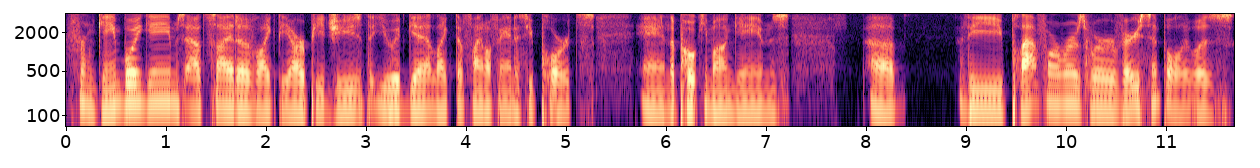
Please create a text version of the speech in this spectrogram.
from Game Boy games outside of like the RPGs that you would get, like the Final Fantasy ports and the Pokemon games, uh, the platformers were very simple. It was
